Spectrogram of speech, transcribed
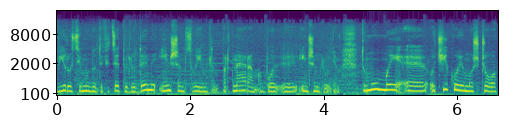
вірус імунодефіциту людини іншим своїм там партнерам або е, іншим людям. Тому ми е, очікуємо, що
